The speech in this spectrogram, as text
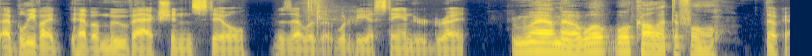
I believe I have a move action still. Is that was it would be a standard, right? Well, no, we'll we'll call it the full Okay.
